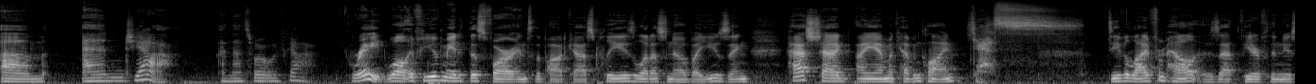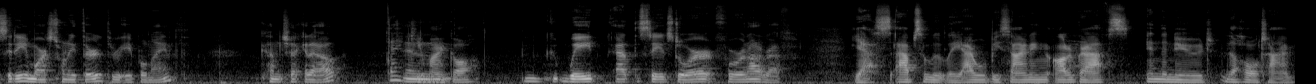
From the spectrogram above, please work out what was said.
Um, and yeah, and that's what we've got. Great. Well, if you've made it this far into the podcast, please let us know by using hashtag I am a Kevin Kline. Yes. Diva Live from Hell is at Theater for the New City March 23rd through April 9th. Come check it out. Thank you, Michael. G- Wait at the stage door for an autograph. Yes, absolutely. I will be signing autographs in the nude the whole time.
